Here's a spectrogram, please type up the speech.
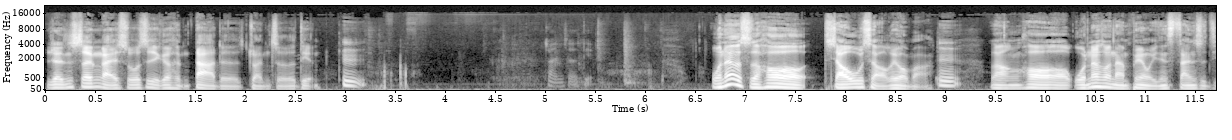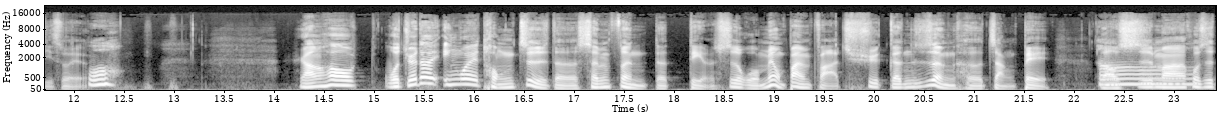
人生来说是一个很大的转折点。嗯，转折点。我那个时候小五小六嘛，嗯，然后我那时候男朋友已经三十几岁了。哇。然后我觉得，因为同志的身份的点，是我没有办法去跟任何长辈、老师吗，或是。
